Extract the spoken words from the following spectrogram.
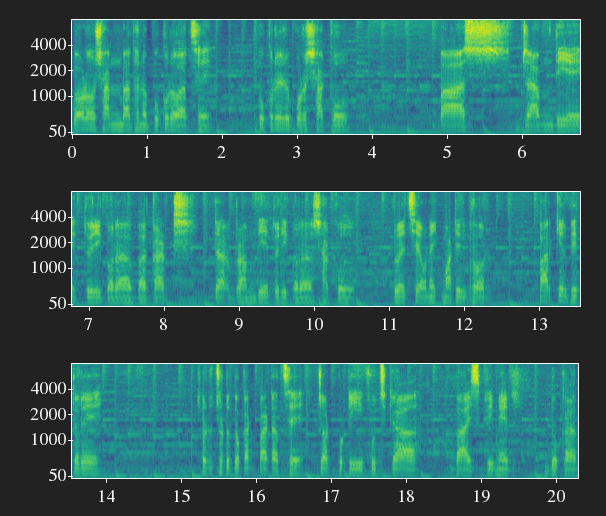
বড় সান বাঁধানো পুকুরও আছে। পুকুরের উপর সাঁকো, বাঁশ, ড্রাম দিয়ে তৈরি করা বা কাঠ ড্রাম দিয়ে তৈরি করা সাঁকো রয়েছে অনেক মাটির ঘর। পার্কের ভিতরে ছোট ছোট দোকানপাট আছে, চটপটি, ফুচকা বা আইসক্রিমের দোকান,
